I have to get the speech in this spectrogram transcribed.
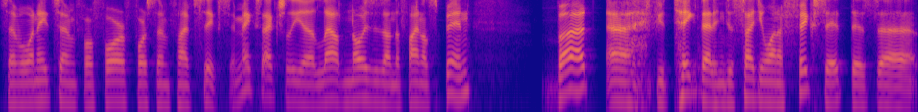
718-744-4756. It makes actually uh, loud noises on the final spin. But uh, if you take that and decide you want to fix it, there's, uh,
